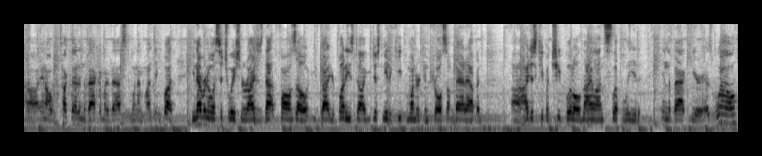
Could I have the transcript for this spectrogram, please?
uh, and I'll tuck that in the back of my vest when I'm hunting, but you never know a situation arises, that falls out, you've got your buddy's dog, you just need to keep them under control, something bad happened. Uh, I just keep a cheap little nylon slip lead in the back here as well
